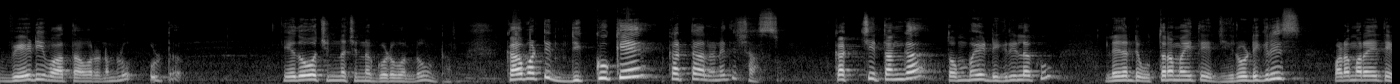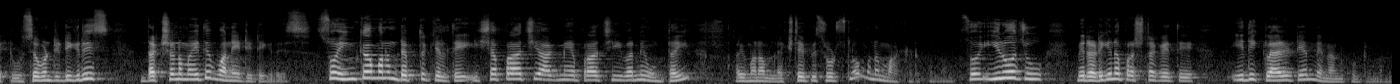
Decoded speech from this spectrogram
వేడి వాతావరణంలో ఉంటారు. ఏదో చిన్న చిన్న గొడవల్లో ఉంటారు. కాబట్టి దిక్కుకే కట్టాలనేది శాస్త్రం. ఖచ్చితంగా తొంభై డిగ్రీలకు లేదంటే ఉత్తరం అయితే జీరో డిగ్రీస్ పడమర అయితే టూ సెవెంటీ డిగ్రీస్ దక్షిణం అయితే వన్ ఎయిటీ డిగ్రీస్ సో ఇంకా మనం డెప్త్కి వెళ్తే ఇషప్రాచి ఆగ్నేయ ప్రాచి ఇవన్నీ ఉంటాయి. అవి మనం నెక్స్ట్ ఎపిసోడ్స్లో మనం మాట్లాడుకుందాం. సో ఈరోజు మీరు అడిగిన ప్రశ్నకైతే ఇది క్లారిటీ అని నేను అనుకుంటున్నాను.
